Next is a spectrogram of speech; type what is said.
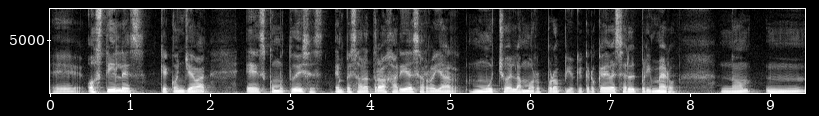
eh, hostiles que conllevan, es como tú dices, empezar a trabajar y desarrollar mucho el amor propio, que creo que debe ser el primero, ¿no? Mm,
